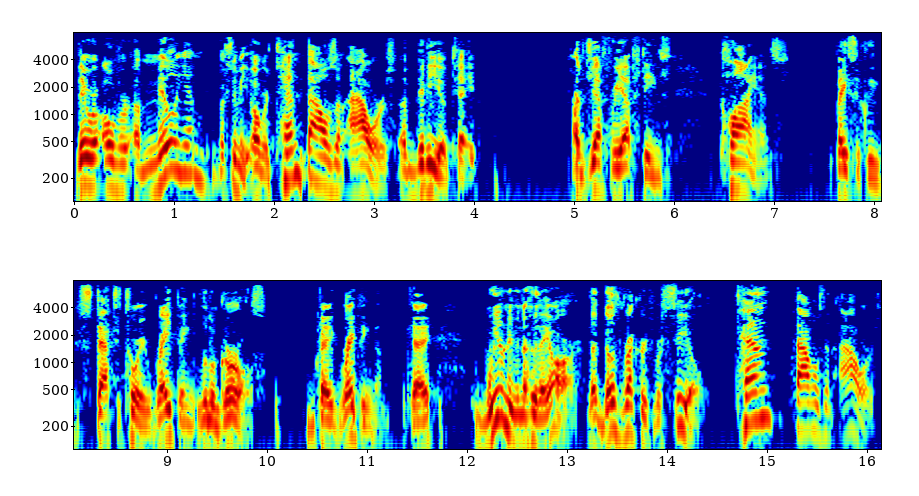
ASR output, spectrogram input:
There were over a million, excuse me, over 10,000 hours of videotape of Jeffrey Epstein's clients basically statutory raping little girls, okay, raping them, okay? We don't even know who they are. those records were sealed. 10,000 hours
